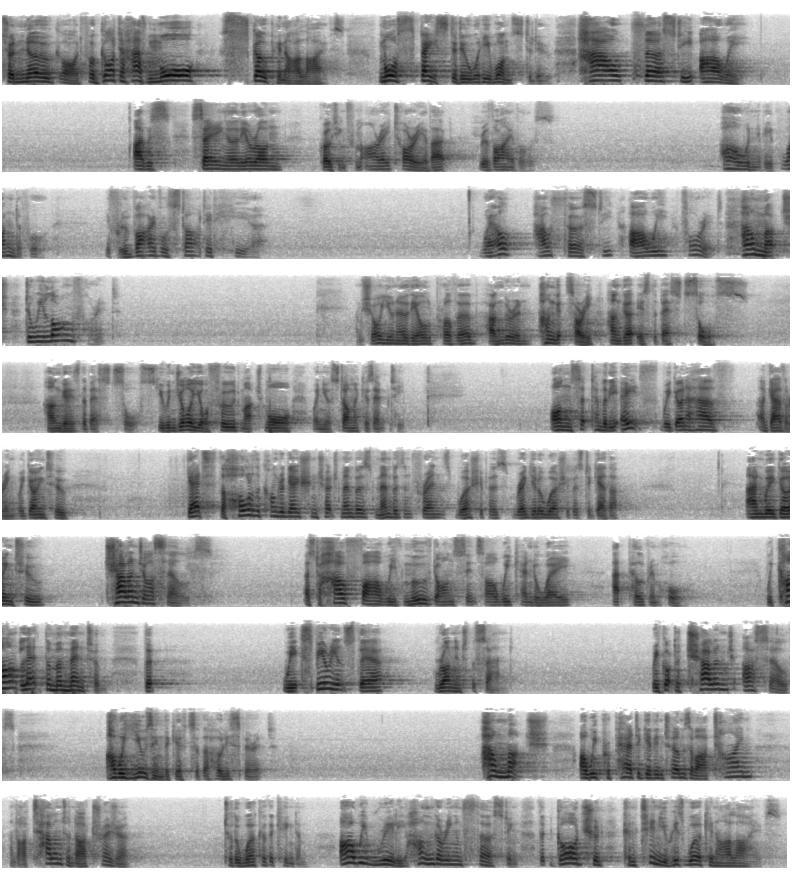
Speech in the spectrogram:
to know God, for God to have more scope in our lives, more space to do what He wants to do? How thirsty are we? I was saying earlier on, quoting from R.A. Torrey about revivals. Oh, wouldn't it be wonderful if revival started here? Well, how thirsty are we for it? How much do we long for it? I'm sure you know the old proverb, hunger and hunger, sorry, hunger is the best sauce. Hunger is the best sauce. You enjoy your food much more when your stomach is empty. On September the 8th, we're going to have a gathering. We're going to get the whole of the congregation, church members, members and friends, worshippers, regular worshippers together. And we're going to challenge ourselves as to how far we've moved on since our weekend away at Pilgrim Hall. We can't let the momentum that we experienced there run into the sand. We've got to challenge ourselves. Are we using the gifts of the Holy Spirit? How much are we prepared to give in terms of our time and our talent and our treasure to the work of the kingdom? Are we really hungering and thirsting that God should continue his work in our lives?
